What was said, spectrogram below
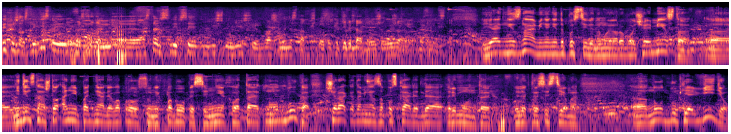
Скажите, пожалуйста, если можете там, э, остались ли все личные вещи в ваших местах, что эти ребята уже уезжают наконец-то? Я не знаю, меня не допустили на мое рабочее место. Э, Единственное, что они подняли вопрос, у них по описи не хватает ноутбука. Вчера, когда меня запускали для ремонта электросистемы, э, ноутбук я видел.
